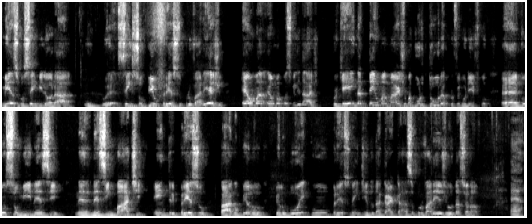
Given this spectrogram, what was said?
mesmo sem melhorar, o, eh, sem subir o preço para o varejo, é uma, é uma possibilidade porque ainda tem uma margem, uma gordura para o frigorífico é, consumir nesse, nesse embate entre preço pago pelo, pelo boi com o preço vendido da carcaça por varejo nacional. É,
